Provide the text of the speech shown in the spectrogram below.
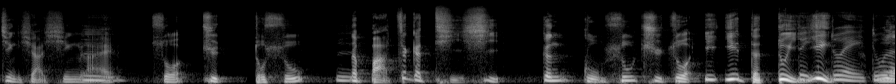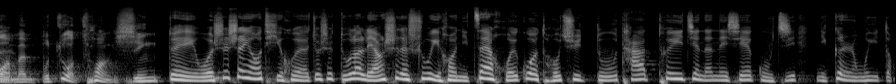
静下心来嗯。说去读书，那把这个体系跟古书去做一一的对对应。对，我们不做创新，对，我是深有体会，就是读了梁氏的书以后，你再回过头去读他推荐的那些古籍，你更容易懂。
